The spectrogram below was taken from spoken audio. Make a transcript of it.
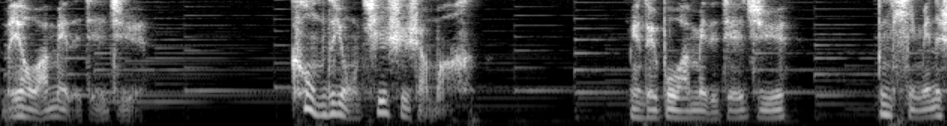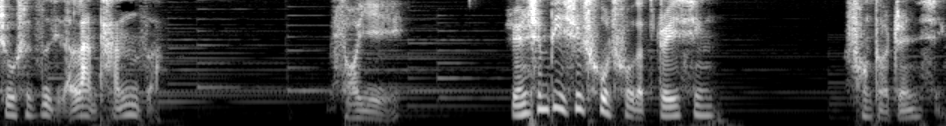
没有完美的结局。”可我们的勇气是什么？面对不完美的结局，并体面的收拾自己的烂摊子。所以，人生必须处处的追星，方得真心。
